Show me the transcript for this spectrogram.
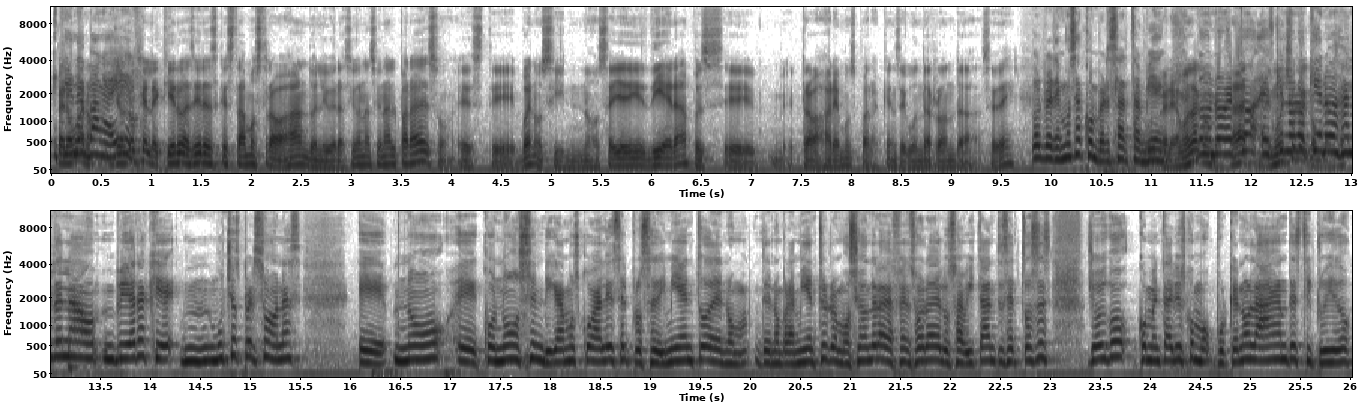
quiénes van a ir. Yo lo que le quiero decir es que estamos trabajando en Liberación Nacional para eso. Este, bueno, si no se diera, pues trabajaremos para que en segunda ronda se dé. Volveremos a conversar también. Volveremos a don Roberto, es que no lo quiero dejar de lado. Viera que muchas personas eh, no eh, conocen, digamos, cuál es el procedimiento de, nombramiento y remoción de la defensora de los habitantes. Entonces, yo oigo comentarios como, ¿por qué no la han destituido?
